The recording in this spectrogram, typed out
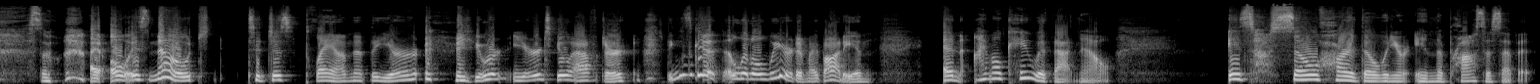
so I always know to just plan that the year year year or two after things get a little weird in my body and and I'm okay with that now. It's so hard though when you're in the process of it.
